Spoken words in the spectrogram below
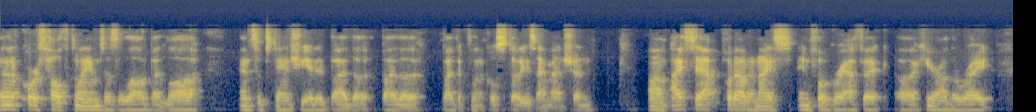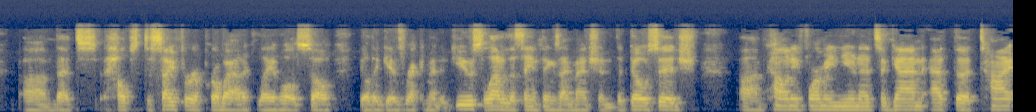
And of course, health claims as allowed by law and substantiated by the by the by the clinical studies I mentioned. Um, ISAPP put out a nice infographic uh, here on the right um, that helps decipher a probiotic label. So you gives recommended use, a lot of the same things I mentioned, the dosage, um, colony forming units, again, at the time,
